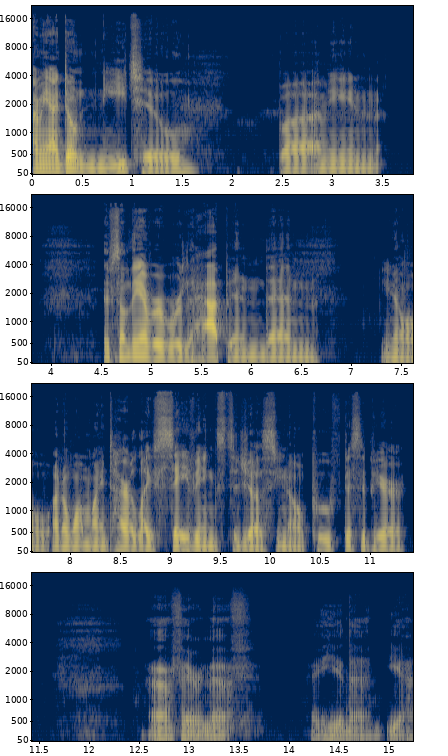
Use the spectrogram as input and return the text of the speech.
I mean, I don't need to, but I mean, if something ever were to happen, then you know, I don't want my entire life savings to just you know poof disappear. Ah, fair enough. I hear that. Yeah.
